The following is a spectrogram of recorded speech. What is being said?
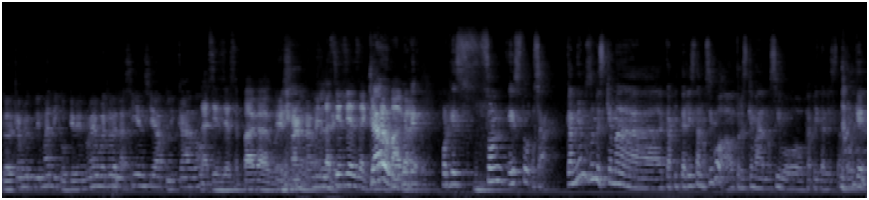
lo del cambio climático? Que de nuevo es lo de la ciencia aplicado. La ciencia se paga, güey. Exactamente. La ciencia es de Claro, la paga. porque, porque son esto, o sea, cambiamos de un esquema capitalista nocivo a otro esquema nocivo capitalista. Porque,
